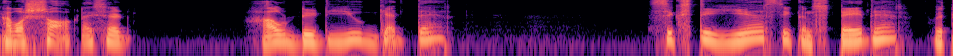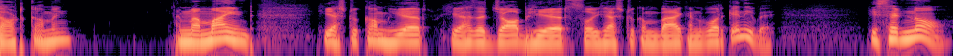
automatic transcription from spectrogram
I was shocked. I said, How did you get there? 60 years you can stay there without coming? In my mind, he has to come here, he has a job here, so he has to come back and work anyway. He said, No,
